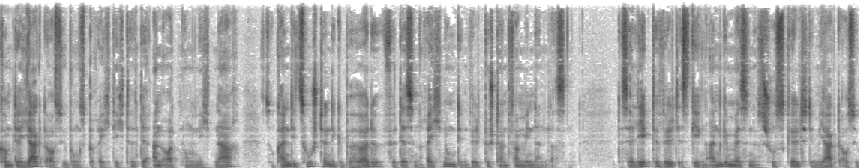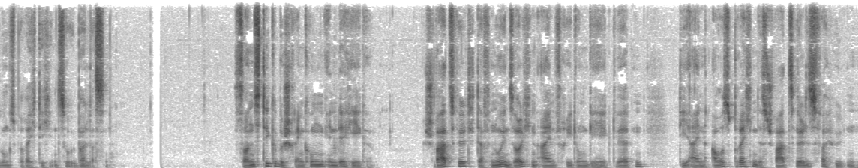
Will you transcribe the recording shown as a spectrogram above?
Kommt der Jagdausübungsberechtigte der Anordnung nicht nach, so kann die zuständige Behörde für dessen Rechnung den Wildbestand vermindern lassen. Das erlegte Wild ist gegen angemessenes Schussgeld dem Jagdausübungsberechtigten zu überlassen. Sonstige Beschränkungen in der Hege. Schwarzwild darf nur in solchen Einfriedungen gehegt werden, die ein Ausbrechen des Schwarzwildes verhüten.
